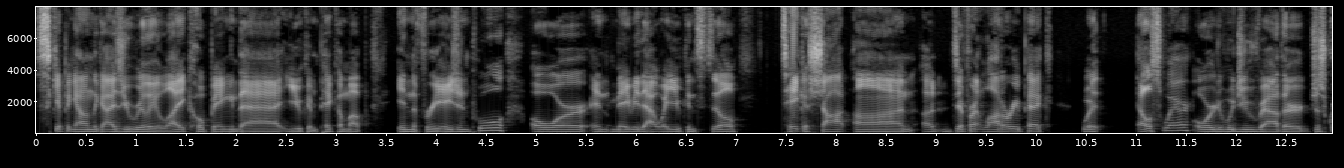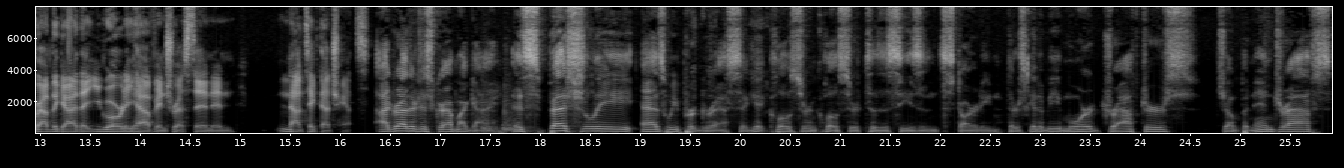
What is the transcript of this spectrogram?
skipping out on the guys you really like, hoping that you can pick them up in the free agent pool, or and maybe that way you can still take a shot on a different lottery pick with elsewhere, or would you rather just grab the guy that you already have interest in and not take that chance? I'd rather just grab my guy, especially as we progress and get closer and closer to the season starting. There's going to be more drafters jumping in drafts.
